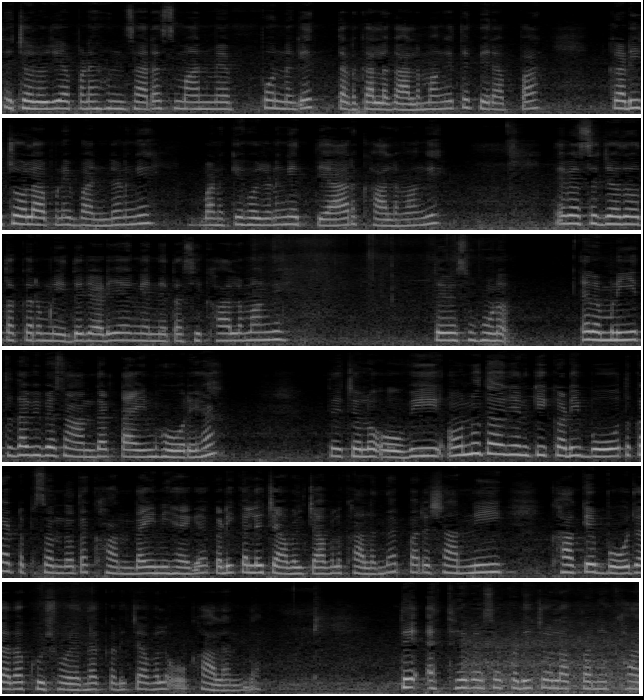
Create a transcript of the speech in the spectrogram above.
ਤੇ ਚਲੋ ਜੀ, ਆਪਣਾ ਹੁਣ ਸਾਰਾ ਸਮਾਨ ਮੈਂ ਭੁੰਨ ਕੇ ਤੜਕਾ ਲਗਾ ਲਵਾਂਗੇ ਤੇ ਫਿਰ ਆਪਾਂ ਕੜੀ ਚੋਲ ਆਪਣੇ ਬਣ ਜਾਣਗੇ, ਬਣ ਕੇ ਹੋ ਜਾਣਗੇ, ਤਿਆਰ ਖਾ ਲਵਾਂਗੇ। ਤੇ ਵੈਸੇ ਜਦੋਂ ਤੱਕ ਰਮਣੀਤ ਦੇ ਡੈਡੀ ਆਏਗੇ, ਇੰਨੇ ਤਾਂ ਅਸੀਂ ਖਾ ਲਵਾਂਗੇ। ਤੇ ਵੈਸੇ ਹੁਣ ਰਮਣੀਤ ਦਾ ਵੀ ਵੈਸੇ ਆਉਣ ਦਾ ਟਾਈਮ ਹੋ ਰਿਹਾ। ਤੇ ਚਲੋ ਉਹ ਵੀ, ਉਹਨੂੰ ਤਾਂ ਜਾਨ ਕਿ ਕੜੀ ਬਹੁਤ ਘੱਟ ਪਸੰਦ ਆ ਤਾਂ ਖਾਂਦਾ ਹੀ ਨਹੀਂ ਹੈਗਾ। ਕੜੀ ਕੱਲੇ ਚਾਵਲ ਚਾਵਲ ਖਾ ਲੈਂਦਾ ਪਰੇਸ਼ਾਨੀ ਖਾ ਕੇ ਬਹੁਤ ਜ਼ਿਆਦਾ ਖੁਸ਼ ਹੋ ਜਾਂਦਾ, ਕੜੀ ਚਾਵਲ ਉਹ ਖਾ ਲੈਂਦਾ। ਤੇ ਇੱਥੇ ਵੈਸੇ ਕੜੀ ਚੌਲ ਆਪਾਂ ਨੇ ਖਾ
